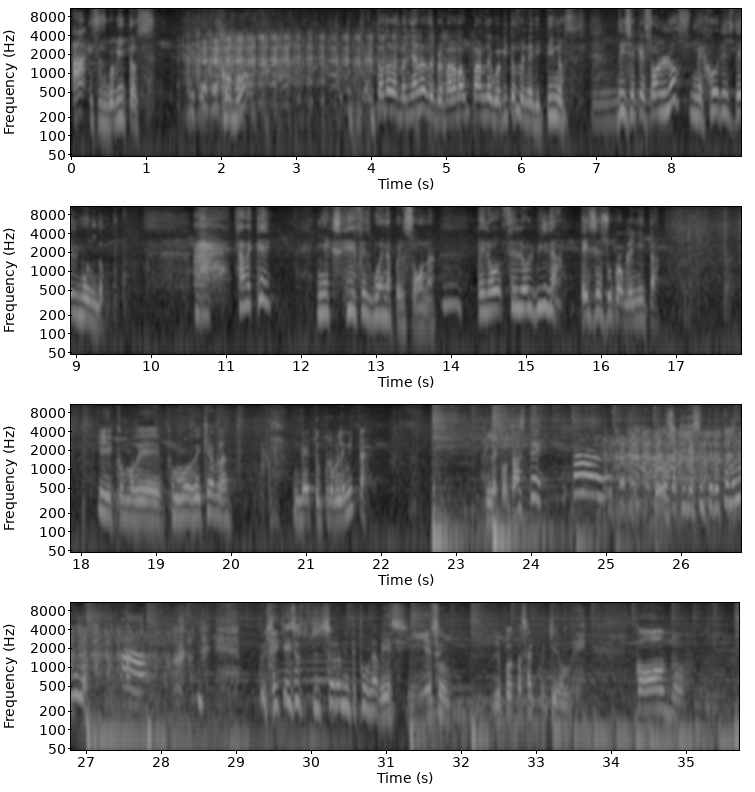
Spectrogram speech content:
Ah, y sus huevitos. ¿Cómo? Todas las mañanas le preparaba un par de huevitos benedictinos. Dice que son los mejores del mundo. Ah, ¿Sabe qué? Mi ex jefe es buena persona, pero se le olvida. Ese es su problemita. ¿Y como de, como de qué hablan? De tu problemita. ¿Le contaste? O sea que ya se enteró todo el mundo. Pues, Eso solamente fue una vez y eso le puede pasar a cualquier hombre. ¿Cómo?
